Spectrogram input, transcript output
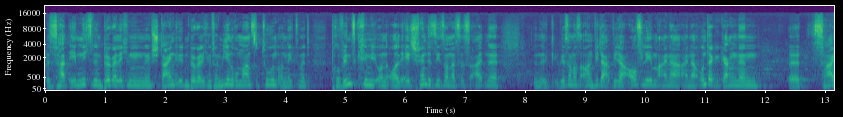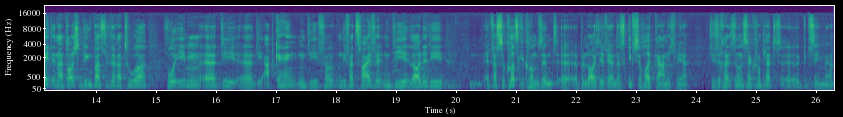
Es hat eben nichts mit dem bürgerlichen, mit dem steinöden bürgerlichen Familienroman zu tun und nichts mit Provinzkrimi und All-Age-Fantasy, sondern es ist halt eine, gewissermaßen auch ein Wieder, Wiederaufleben einer, einer untergegangenen äh, Zeit in der deutschen Gegenwartsliteratur, wo eben äh, die, äh, die Abgehängten, die Verrückten, die Verzweifelten, die Leute, die etwas zu kurz gekommen sind, äh, beleuchtet werden. Das gibt es ja heute gar nicht mehr. Diese Tradition ist ja komplett, äh, gibt es nicht mehr.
